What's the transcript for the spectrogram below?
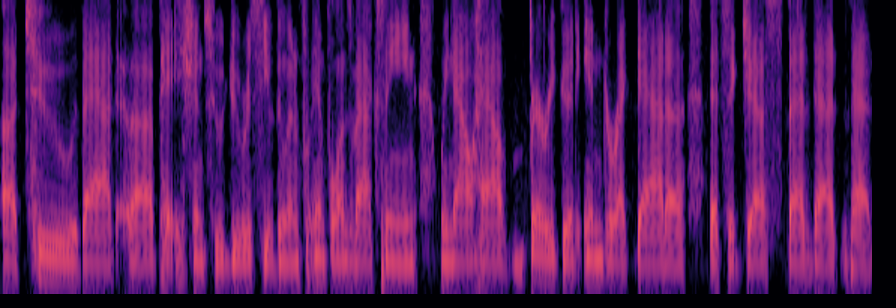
Uh, two, that uh, patients who do receive the influ- influenza vaccine, we now have very good indirect data that suggests that, that, that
